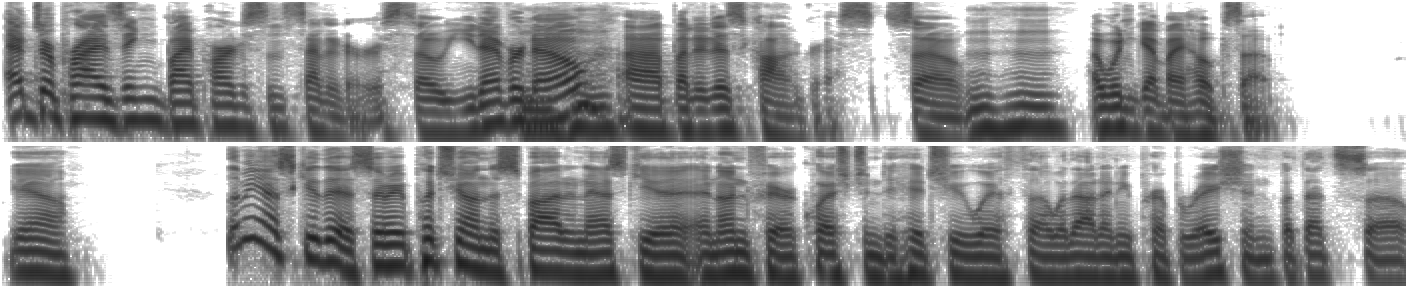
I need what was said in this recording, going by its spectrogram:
enterprising bipartisan senators. So you never know, mm-hmm. uh, but it is Congress. So mm-hmm. I wouldn't get my hopes up. Yeah. Let me ask you this. I mean, put you on the spot and ask you an unfair question to hit you with uh, without any preparation, but that's uh,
